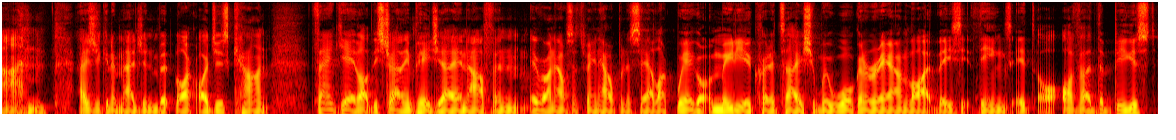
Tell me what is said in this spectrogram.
um, as you can imagine. But like, I just can't thank yeah, like the Australian PGA enough, and everyone else that's been helping us out. Like, we've got a media accreditation. We're walking around like these things. It, I've had the biggest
